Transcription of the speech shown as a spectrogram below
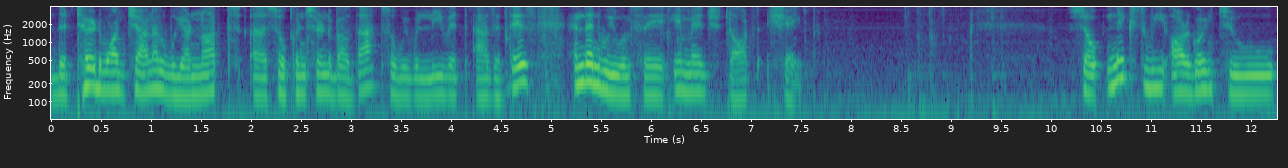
the third one channel we are not uh, so concerned about that. So we will leave it as it is. And then we will say image dot shape so next we are going to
